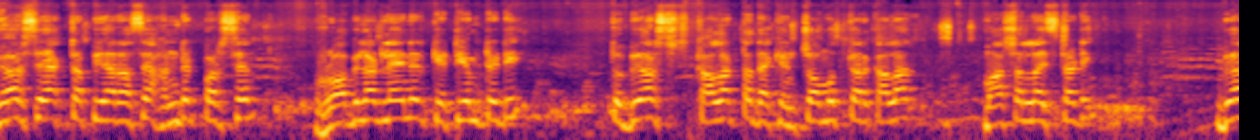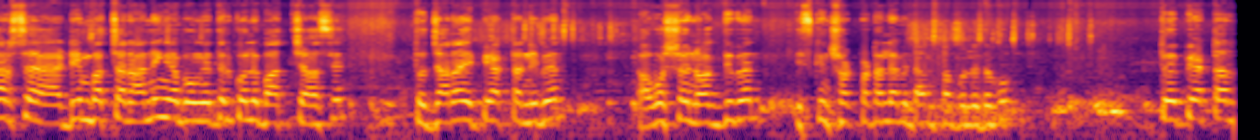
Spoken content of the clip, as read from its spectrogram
বিহার্সে একটা পেয়ার আছে হান্ড্রেড পারসেন্ট র বিলার লাইনের কেটিএম টেডি তো বিহার্স কালারটা দেখেন, চমৎকার কালার মাশাল্লাহ স্টার্টিং বিহার্স ডিম বাচ্চা রানিং এবং এদের কোলে বাচ্চা আছে। তো যারা এই পেয়ারটা নেবেন, অবশ্যই নক দিবেন। স্ক্রিনশট পাঠালে আমি দামটা বলে দেবো। তো এই পেয়ারটার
